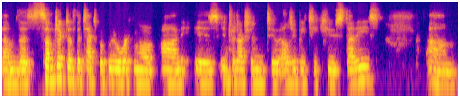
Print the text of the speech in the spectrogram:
Um, the subject of the textbook we were working on, on is Introduction to LGBTQ Studies. Um,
